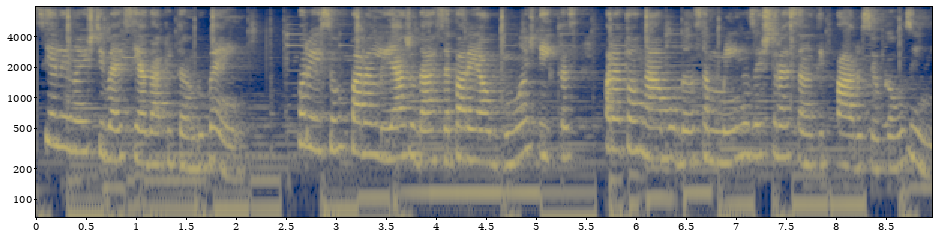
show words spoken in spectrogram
se ele não estiver se adaptando bem. Por isso, para lhe ajudar, separei algumas dicas para tornar a mudança menos estressante para o seu cãozinho.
